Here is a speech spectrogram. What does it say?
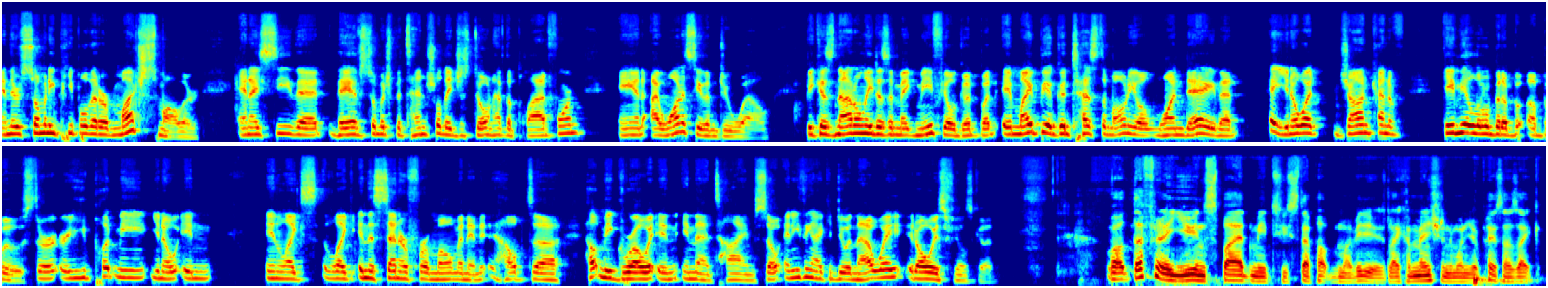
And there's so many people that are much smaller, and I see that they have so much potential. They just don't have the platform, and I want to see them do well because not only does it make me feel good, but it might be a good testimonial one day that hey, you know what, John kind of gave me a little bit of a boost, or, or he put me, you know, in in like like in the center for a moment, and it helped uh, help me grow in in that time. So anything I could do in that way, it always feels good. Well, definitely, you inspired me to step up my videos. Like I mentioned in one of your posts, I was like,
